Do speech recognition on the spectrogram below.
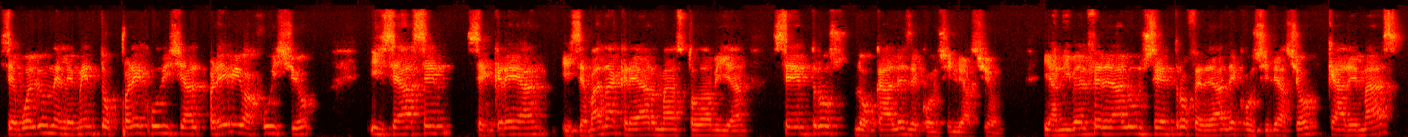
se vuelve un elemento prejudicial previo a juicio y se hacen, se crean y se van a crear más todavía centros locales de conciliación. Y a nivel federal un centro federal de conciliación que además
